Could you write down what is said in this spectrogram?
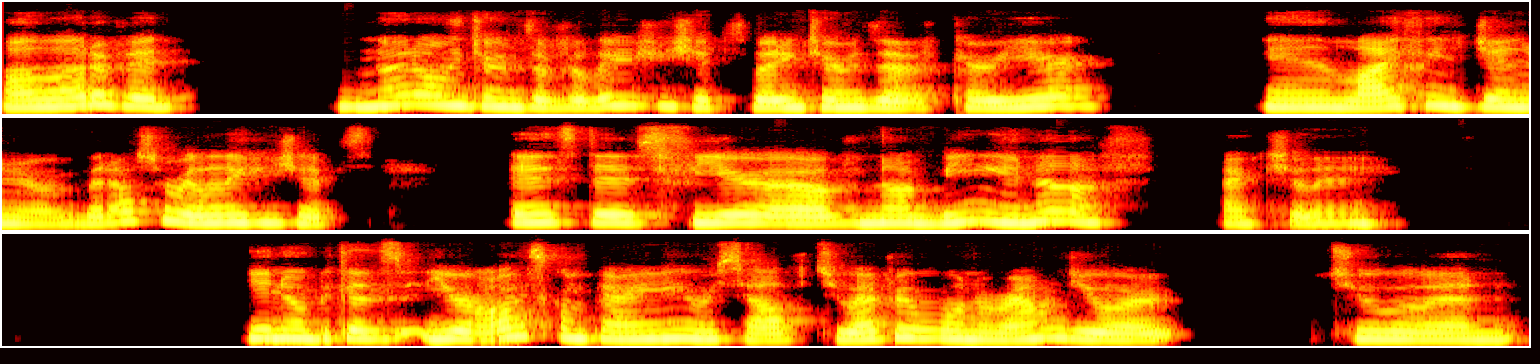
a lot of it not only in terms of relationships, but in terms of career and life in general, but also relationships, is this fear of not being enough, actually. You know, because you're always comparing yourself to everyone around you or to an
